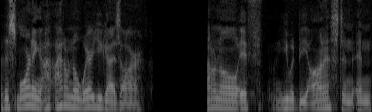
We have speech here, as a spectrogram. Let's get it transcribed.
this morning, I, I, don't know where you guys are. I don't know if you would be honest. And, and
